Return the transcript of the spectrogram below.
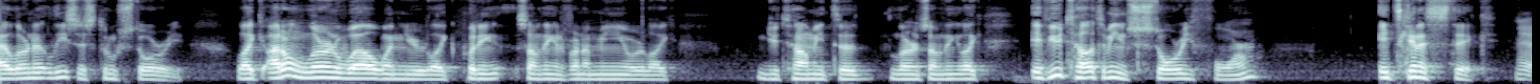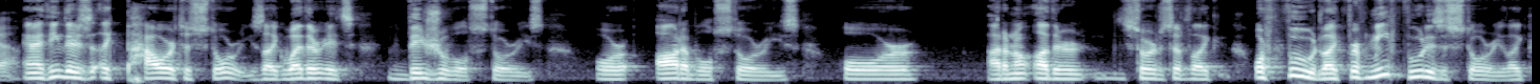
I learn at least is through story. Like I don't learn well when you're like putting something in front of me or like you tell me to learn something. Like if you tell it to me in story form, it's gonna stick. yeah. And I think there's like power to stories, like whether it's visual stories or audible stories or I don't know other sorts of like or food. Like for me, food is a story. Like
